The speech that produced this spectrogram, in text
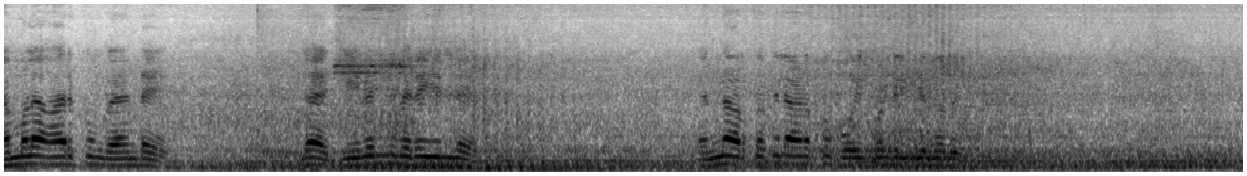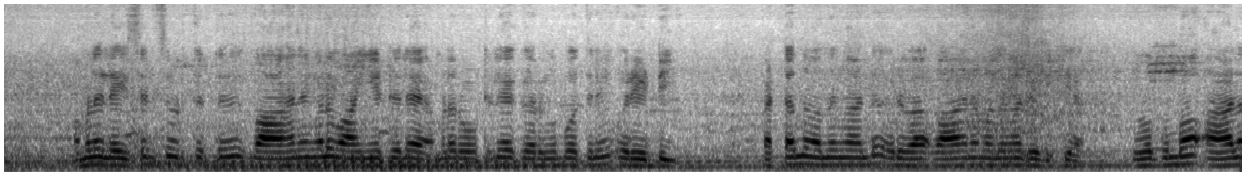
നമ്മളെ ആർക്കും വേണ്ടേ? അല്ലേ ജീവന് വിലയില്ലേ എന്ന അർത്ഥത്തിലാണ് ഇപ്പോൾ പോയിക്കൊണ്ടിരിക്കുന്നത്. നമ്മൾ ലൈസൻസ് കൊടുത്തിട്ട് വാഹനങ്ങൾ വാങ്ങിയിട്ട് അല്ലേ നമ്മൾ റോട്ടിലേക്ക് ഇറങ്ങുമ്പോഴത്തിന് ഒരു ഇടി പെട്ടെന്ന് വന്നുങ്ങാണ്ട് ഒരു വാഹനം വന്നുങ്ങാണ്ട് ഇടിക്കുക. നോക്കുമ്പോൾ ആൾ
